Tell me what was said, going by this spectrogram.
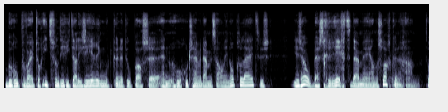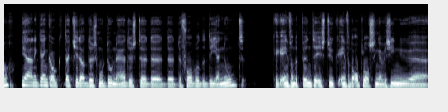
beroepen waar je toch iets van digitalisering moet kunnen toepassen. En hoe goed zijn we daar met z'n allen in opgeleid. Dus je zou best gericht daarmee aan de slag kunnen gaan, toch? Ja, en ik denk ook dat je dat dus moet doen. Hè? Dus de, de, de, de voorbeelden die jij noemt. Kijk, een van de punten is natuurlijk een van de oplossingen. We zien nu uh,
